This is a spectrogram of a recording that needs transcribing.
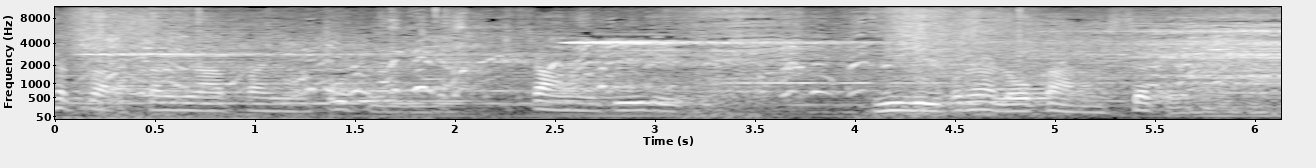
ထက်ကတိုင်းရတိုင်းရပုတ်တယ်တောင်းပေးတယ်ဒီလေပရလောကတာစက်တယ်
